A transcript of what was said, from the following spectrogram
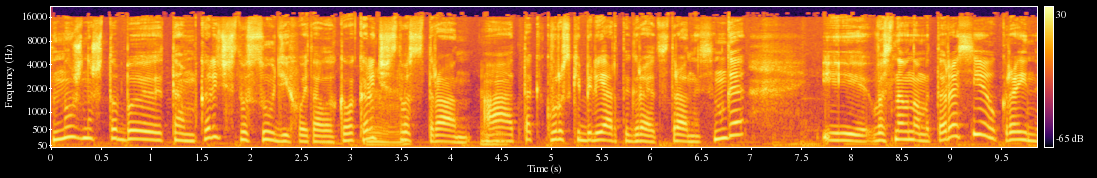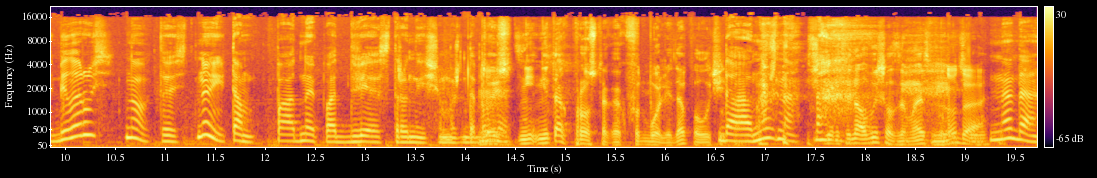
нужно, чтобы там количество судей хватало, ко- количество стран. А так как в русский бильярд играют страны СНГ, и в основном это Россия, Украина, Беларусь, ну, то есть, ну и там по одной, по две страны еще можно То добавлять. есть не, не так просто, как в футболе, да, получить? Да, нужно. Четвертьфинал вышел, ЗМС Ну получил. да. Ну да.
